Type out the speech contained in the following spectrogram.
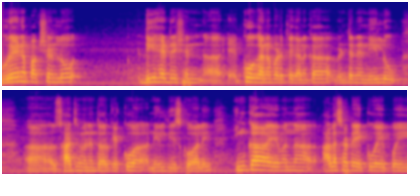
గురైన పక్షంలో డీహైడ్రేషన్ uh, ఎక్కువ కనబడితే కనుక వెంటనే నీళ్ళు uh, సాధ్యమైనంత వరకు ఎక్కువ నీళ్ళు తీసుకోవాలి. ఇంకా ఏమన్నా అలసట ఎక్కువైపోయి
